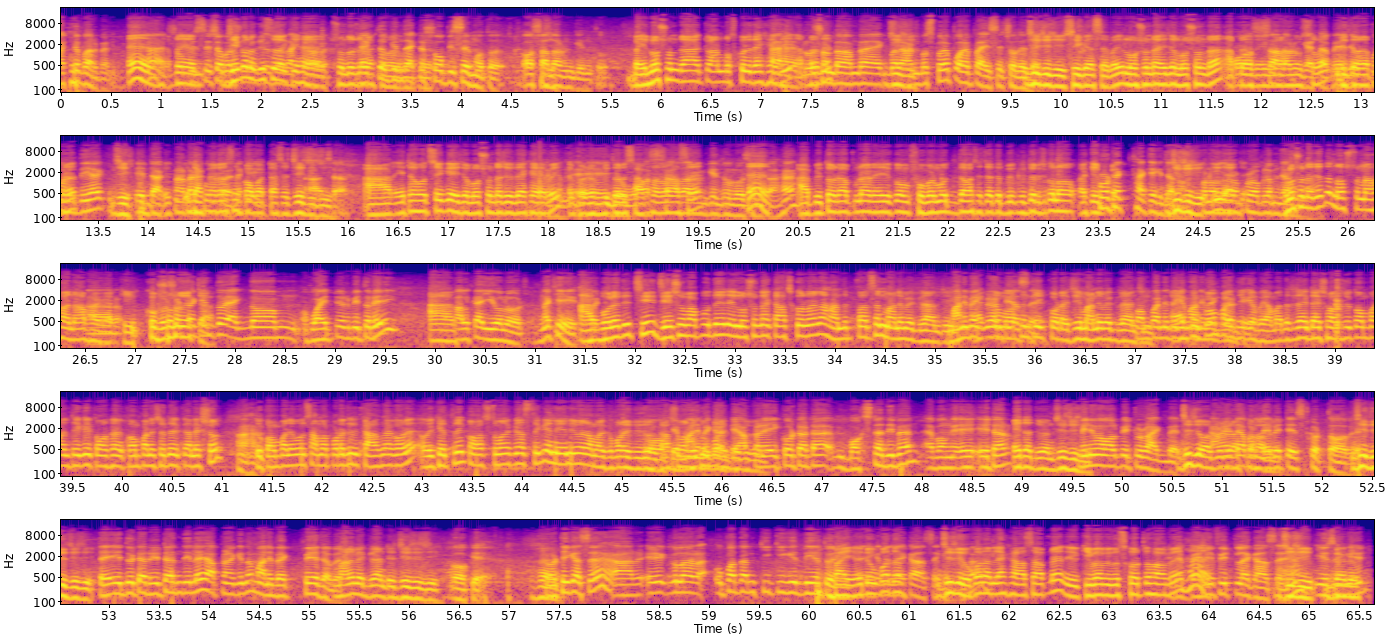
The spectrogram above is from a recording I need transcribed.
রাখতে পারবেন। হ্যাঁ, piece হিসাবে যে কোনো কিছু আর কি, হ্যাঁ, পারবেন। সৌন্দর্য রাখতে কিন্তু একটা শো পিসের মতো অসাধারণ কিন্তু। ভাই লোশনটা একটু আনবক্স করে হ্যাঁ দিই হ্যাঁ লোশনটা আমরা একবার আনবক্স করে পরে প্রাইসে চলে যাই। জি জি ঠিক আছে ভাই লোশনটা এই যে লোশনটা আপনার অসাধারণ getup, এই যে ভিতরে উপরে দিয়ে জি এই ঢাকনাটা খুলতে আছে কভারটা আছে জি জি জি। আচ্ছা। আর এটা হচ্ছে কি এই যে লোশনটা যদি দেখা যাবে দেখেন, এরপরে এই যে ভিতরে সাফরান আছে। কিন্তু লোশনটা, হ্যাঁ? আর ভিতরে আপনার এরকম ফোমের মধ্যে দেওয়া আছে যাতে ভিতরে কোনো আর কি প্রোটেক্ট থাকে জি জি জি কোনো প্রবলেম যেন লোশনটা যাতে নষ্ট না হয় না ভাঙে আর কি। খুব সুন্দর কিন্তু একদম হোয়াইটের ভিতরেই আর হালকা ইয়েলোর নাকি? আর বলে দিচ্ছি যেসব আপুদের এই লোশনটা কাজ করবে না hundred percent money back guarantee back guarantee আছে? Authentic product money back guarantee Company থেকে money back কোম্পানি থেকে ভাই আমাদের এটা সরাসরি কোম্পানি থেকে কোম্পানির সাথে কানেকশন হ্যাঁ, তো কোম্পানি বলছে আমার প্রোডাক্ট যদি কাজ না করে ওই ক্ষেত্রে কাস্টমারের কাছ থেকে নিয়ে নেবেন আমাকে প্রোডাক্ট দিয়ে দেবেন। কাস্টমার মানে দিয়ে আপনারা এই কোটাটা বক্সটা দিবেন এবং এটার এটা দিবেন জি জি মিনিমাম অল্প একটু রাখবেন। জি, জি, অল্প কারণ এটা আবার লেবে টেস্ট করতে হবে। জি জি জি জি। তো এই দুইটা রিটার্ন দিলে আপনারা কিন্তু মানি ব্যাক পেয়ে যাবেন। মানি ব্যাগ গ্যারান্টি জি জি জি। ওকে তো ঠিক আছে আর এগুলার উপাদান কি কি দিয়ে তৈরি? ভাই এটা উপাদান লেখা আছে জি জি উপাদান লেখা আছে আপনার কীভাবে ইউজ করতে হবে? হ্যাঁ। বেনিফিট লেখা আছে জি, জি, ইউজিং ইট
